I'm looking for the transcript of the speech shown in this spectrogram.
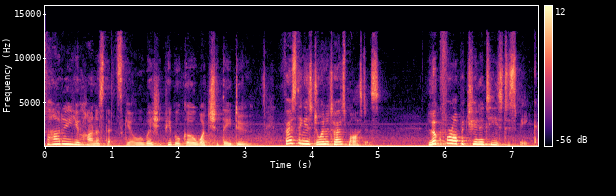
So, how do you harness that skill? Where should people go? What should they do? First thing is join a Toastmasters. Look for opportunities to speak.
